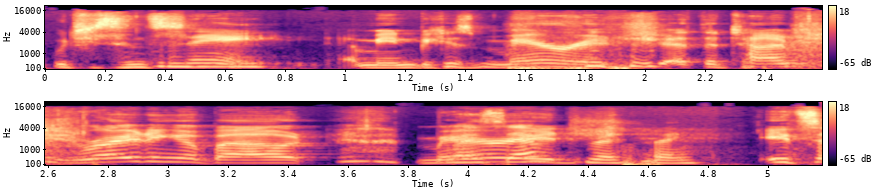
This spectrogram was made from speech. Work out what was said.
which is insane. Mm-hmm. I mean, because marriage at the time she's writing about marriage, it's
